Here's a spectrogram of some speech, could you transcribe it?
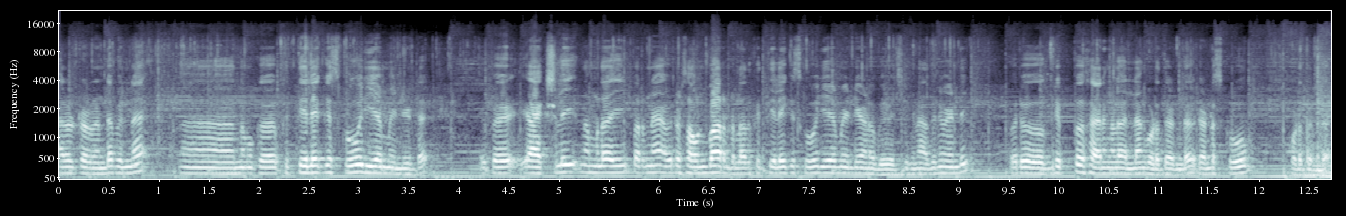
അലോട്ടുണ്ട് പിന്നെ നമുക്ക് ഭിത്തിയിലേക്ക് സ്ക്രൂ ചെയ്യാൻ വേണ്ടിയിട്ട് ഇപ്പോൾ ആക്ച്വലി നമ്മുടെ ഈ പറഞ്ഞ ഒരു സൗണ്ട് ബാർ ഉണ്ടല്ലോ അത് ഭിത്തിയിലേക്ക് സ്ക്രൂ ചെയ്യാൻ വേണ്ടിയാണ് ഉപയോഗിച്ചിരിക്കുന്നത്. അതിനുവേണ്ടി ഒരു ഗ്രിപ്പ് സാധനങ്ങളും എല്ലാം കൊടുത്തിട്ടുണ്ട്. രണ്ട് സ്ക്രൂവും കൊടുത്തിട്ടുണ്ട്.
